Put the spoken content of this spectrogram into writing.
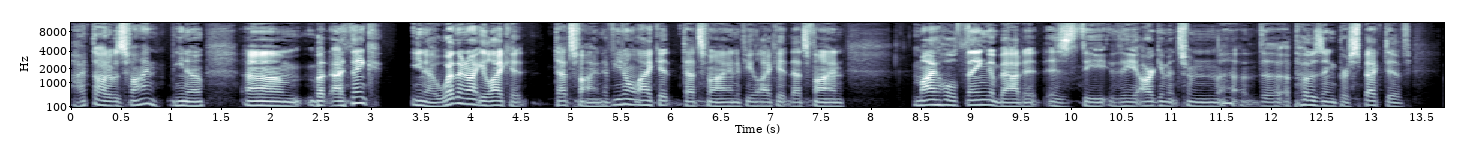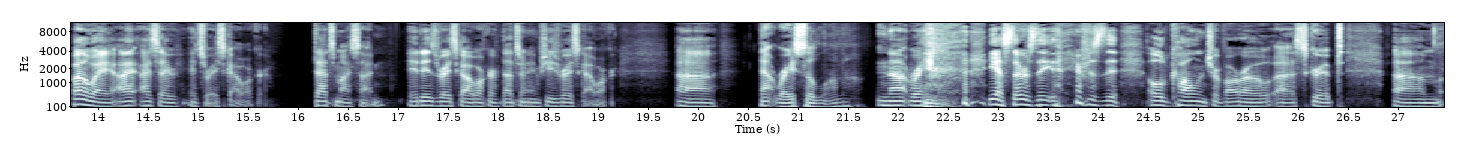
I thought it was fine, you know. Um but I think, you know, whether or not you like it, that's fine. If you don't like it, that's fine. If you like it, that's fine. My whole thing about it is the the arguments from uh, the opposing perspective. By the way, I, I say it's Rey Skywalker. That's my side. It is Rey Skywalker. That's her name. She's Rey Skywalker. Uh, Not Rey Solana. not Rey. yes, there's the there's the old Colin Trevorrow uh, script um,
